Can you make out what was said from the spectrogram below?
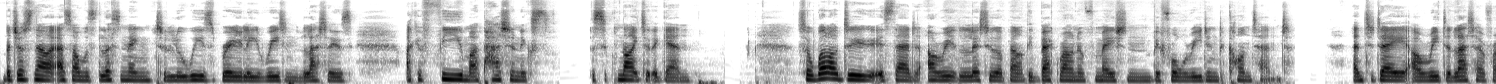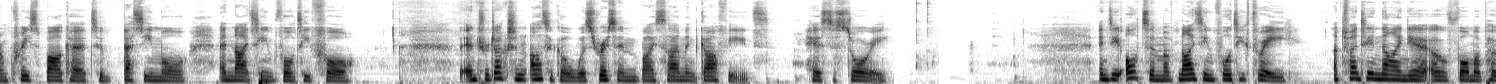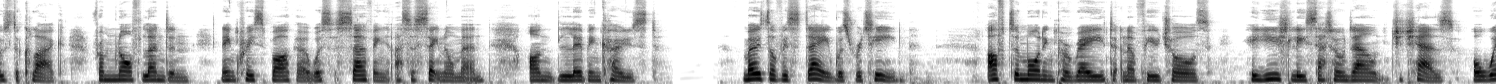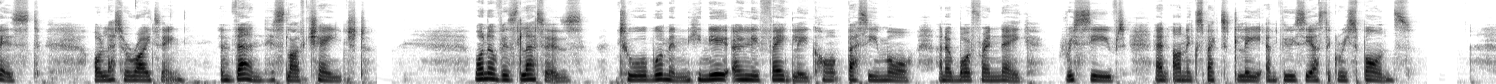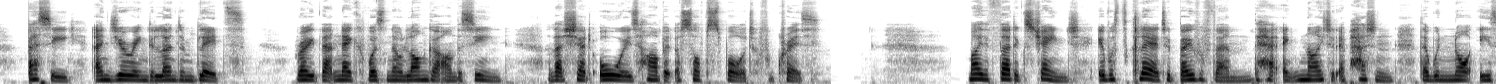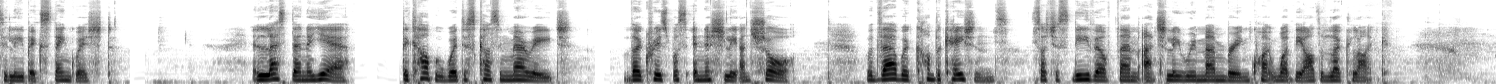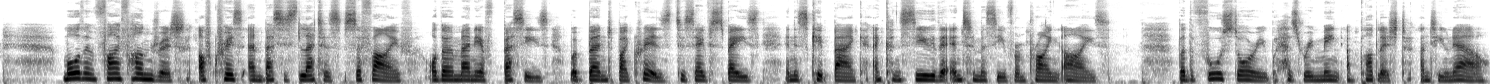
but just now, as I was listening to Louise Brealey reading the letters, I could feel my passion ex- ignited again. So, what I'll do is that I'll read a little about the background information before reading the content. And today I'll read a letter from Chris Barker to Bessie Moore in 1944. The introduction article was written by Simon Garfield. Here's the story. In the autumn of 1943, a 29 year old former postal clerk from North London named Chris Barker was serving as a signalman on the Libyan coast. Most of his day was routine. After morning parade and a few chores, he usually settled down to chess or whist or letter writing, and then his life changed. One of his letters, to a woman he knew only vaguely called Bessie Moore and her boyfriend Nick, received an unexpectedly enthusiastic response. Bessie, enduring the London Blitz, wrote that Nick was no longer on the scene and that she had always harbored a soft spot for Chris. By the third exchange, it was clear to both of them they had ignited a passion that would not easily be extinguished. In less than a year, the couple were discussing marriage, though Chris was initially unsure. But there were complications, such as neither of them actually remembering quite what the other looked like. More than 500 of Chris and Bessie's letters survive, although many of Bessie's were burned by Chris to save space in his kit bag and conceal their intimacy from prying eyes. But the full story has remained unpublished until now.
